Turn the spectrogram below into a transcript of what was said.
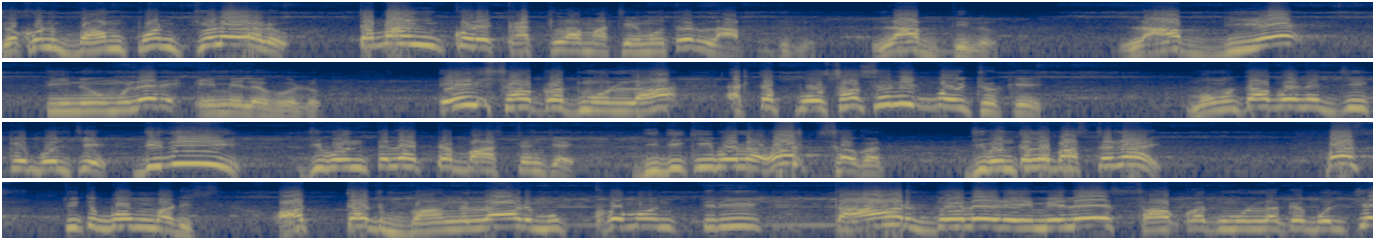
যখন বামফন চলে গেল, তাবাং করে কাতলা মাছের মতো লাভ দিল লাভ দিল। লাভ দিয়ে তৃণমূলের এমএলএ হলো। এই শওকত মোল্লা একটা প্রশাসনিক বৈঠকে মমতা ব্যানার্জিকে বলছে, দিদি, জীবনতলে একটা বাস স্ট্যান্ড চাই। দিদি কি বলো হ্যাঁ শওকত জীবনতলে বাস স্ট্যান্ড নাই? বাস, তুই তো বোম মারিস। অর্থাৎ বাংলার মুখ্যমন্ত্রী তার দলের এমএলএ শওকত মোল্লাকে বলছে,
